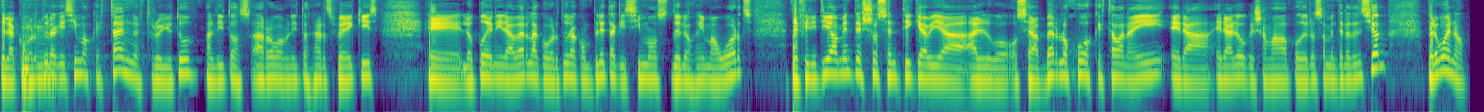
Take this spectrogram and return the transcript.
de la cobertura que hicimos, que está en nuestro YouTube, malditos arroba malditos nerds PX, eh, lo pueden ir a ver la cobertura completa que hicimos de los Game Awards. Definitivamente yo sentí que había algo, o sea, ver los juegos que estaban ahí era, era algo que llamaba poderosamente la atención. Pero bueno,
